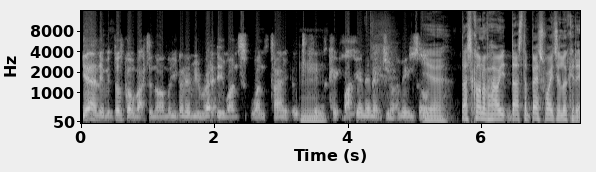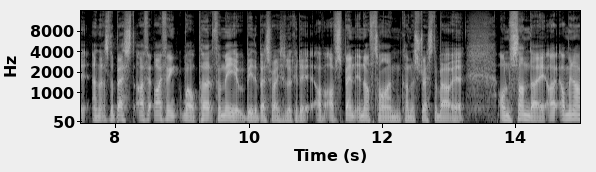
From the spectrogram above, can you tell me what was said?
Yeah, and if it does go back to normal, you're going to be ready once once time Mm. things kick back in, innit? Do you know what I mean? So Yeah, that's kind of how you, that's the best way to look at it, and that's the best. I, th- I think. Well, per, for me, it would be the best way to look at it. I've, I've spent enough time kind of stressed about it. On Sunday, I, I mean, I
